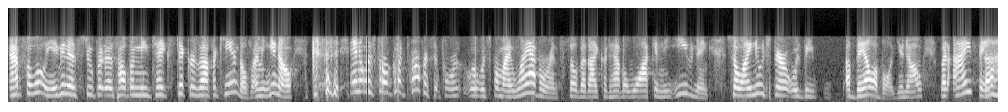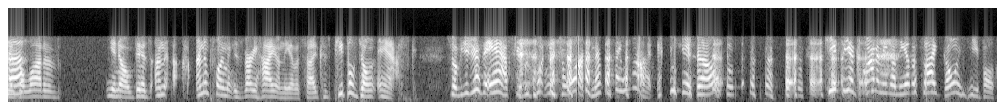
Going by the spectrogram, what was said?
Absolutely, even as stupid as helping me take stickers off of candles. I mean, you know, and it was for a good purpose. It, for, it was for my labyrinth, so that I could have a walk in the evening. So I knew spirit would be available, you know. But I think Uh-huh. there's a lot of, you know, there's un, unemployment is very high on the other side because people don't ask. So if you just ask, you'll be putting it to work, and that's what they want, you know. Keep the economy on the other side going, people.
